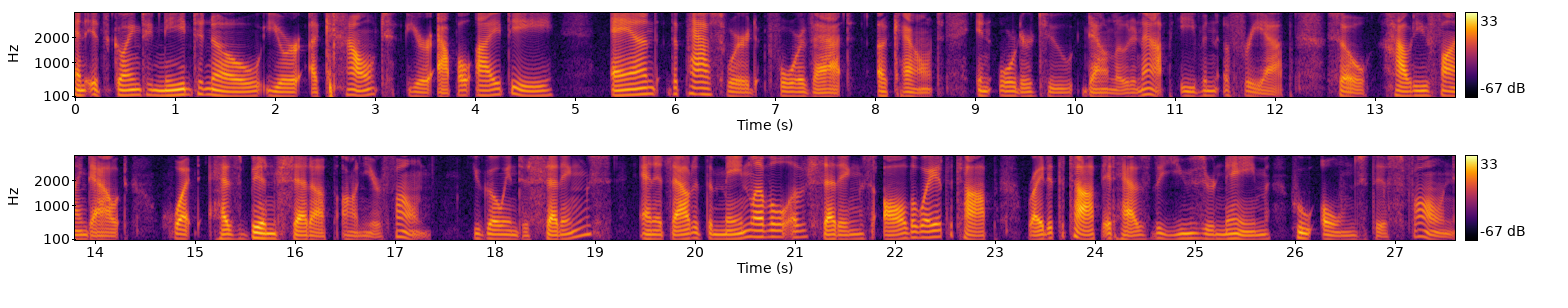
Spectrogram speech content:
and it's going to need to know your account, your Apple ID, and the password for that account in order to download an app, even a free app. So how do you find out what has been set up on your phone? You go into settings and it's out at the main level of settings all the way at the top. Right at the top it has the username who owns this phone.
